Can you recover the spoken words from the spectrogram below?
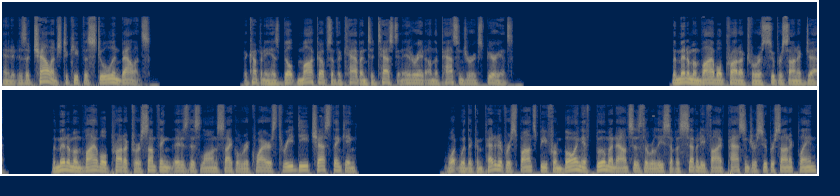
and it is a challenge to keep the stool in balance the company has built mock ups of the cabin to test and iterate on the passenger experience. The minimum viable product for a supersonic jet. The minimum viable product for something that is this long cycle requires 3D chess thinking. What would the competitive response be from Boeing if Boom announces the release of a 75 passenger supersonic plane?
